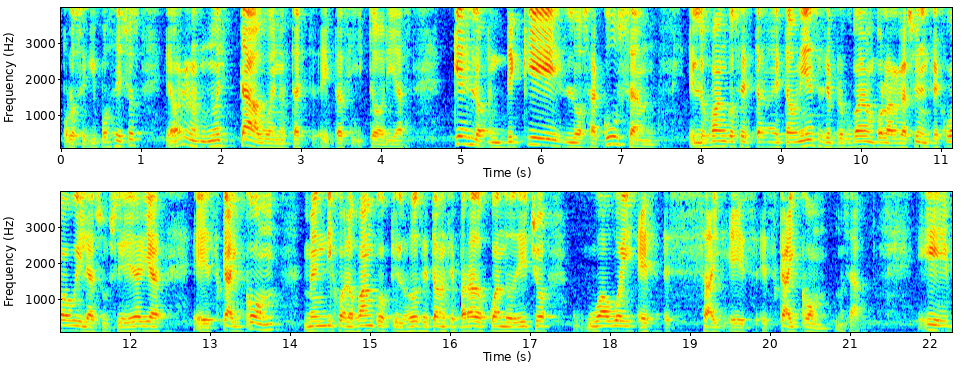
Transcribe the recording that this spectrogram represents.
por los equipos de ellos. Y la verdad no, no está bueno estas historias. ¿Qué es lo, ¿De qué los acusan? Eh, los bancos estadounidenses se preocuparon por la relación entre Huawei y la subsidiaria Skycom Men dijo a los bancos que los dos estaban separados cuando de hecho Huawei es, Skycom. O sea, eh,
